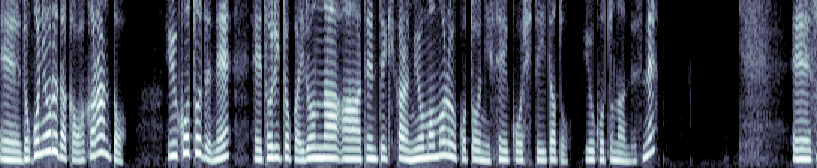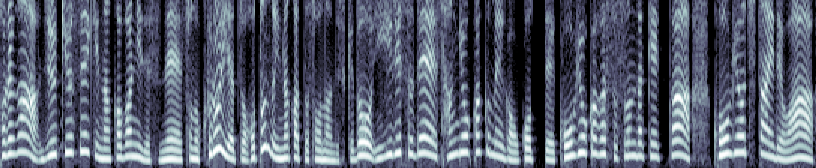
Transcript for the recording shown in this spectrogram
えー、どこにおるだかわからんということでね、えー、鳥とかいろんなあ天敵から身を守ることに成功していたということなんですね。えー、それが19世紀半ばにですね、その黒いやつはほとんどいなかったそうなんですけど、イギリスで産業革命が起こって工業化が進んだ結果、工業地帯では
